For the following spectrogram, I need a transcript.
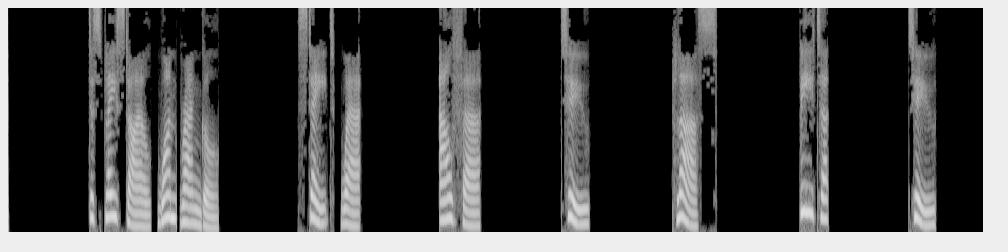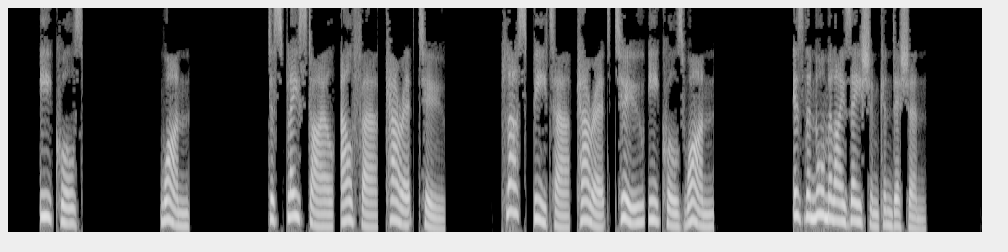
display style 1 rangle state where alpha 2 plus beta 2 equals 1 display style alpha caret 2 plus beta caret 2 equals 1 is the normalization condition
